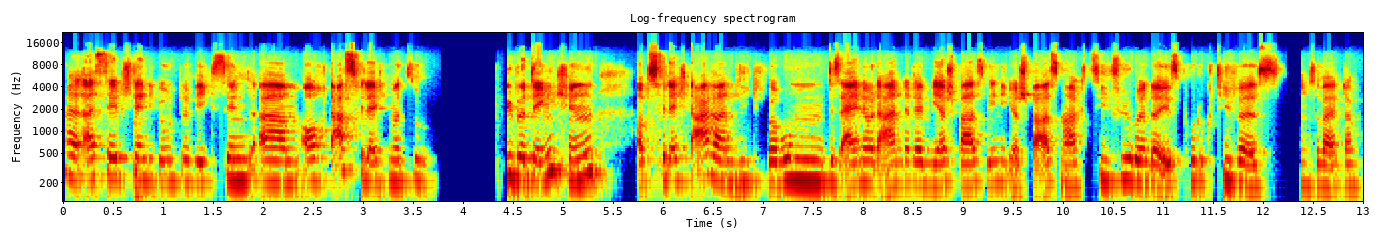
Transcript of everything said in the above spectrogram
äh, als Selbstständige unterwegs sind, ähm, auch das vielleicht mal zu überdenken ob es vielleicht daran liegt, warum das eine oder andere mehr Spaß, weniger Spaß macht, zielführender ist, produktiver ist und so weiter.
